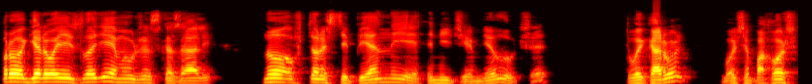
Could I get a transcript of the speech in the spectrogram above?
Про героя и злодея мы уже сказали, но второстепенные ничем не лучше. Твой король больше похож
